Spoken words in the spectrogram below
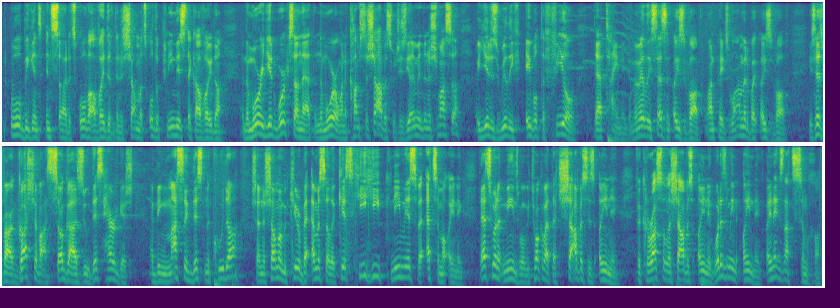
It all begins inside. It's all the avoid of the neshama. It's all the pnimistic avoida, and the more yid works on that, and the more when it comes to Shabbos, which is yoyim the neshmasa, a yid is really able to feel that tainig. And Memeli says in Oizvav, one page lamed by Oizvav. He says, "V'argashav asagazu this hergish and being masig this nakuda shanashama makir be'emes alakis hi hi pnimis ve'etzema oinig." That's what it means when we talk about that Shabbos is oinig. The karasal Shabbos oinig. What does it mean oinig? Oinig is not simcha.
